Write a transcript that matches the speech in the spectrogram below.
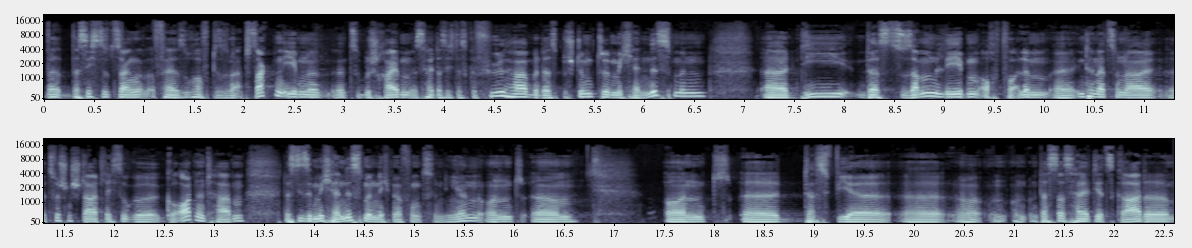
was ich sozusagen versuche auf so einer abstrakten Ebene äh, zu beschreiben, ist halt, dass ich das Gefühl habe, dass bestimmte Mechanismen, äh, die das Zusammenleben auch vor allem äh, international, äh, zwischenstaatlich so ge geordnet haben, dass diese Mechanismen nicht mehr funktionieren und ähm, und äh, dass wir äh, und, und, und dass das halt jetzt gerade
